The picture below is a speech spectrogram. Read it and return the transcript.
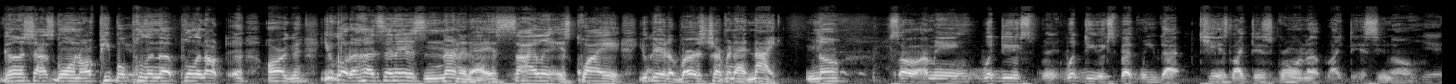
gunshots going off, people yeah. pulling up, pulling out, uh, arguing. You go to Hudson, it's none of that. It's silent. It's quiet. You can hear the birds chirping at night. You know. So I mean, what do you expect? What do you expect when you got kids like this growing up like this? You know. Yeah.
